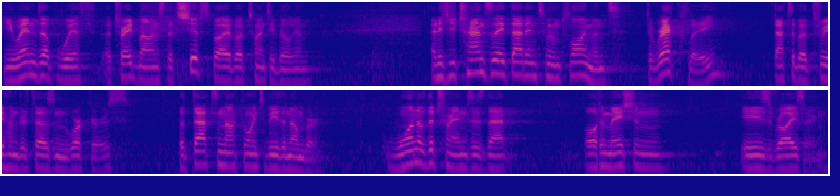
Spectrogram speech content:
you end up with a trade balance that shifts by about 20 billion. And if you translate that into employment directly, that's about 300,000 workers, but that's not going to be the number. One of the trends is that automation is rising.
